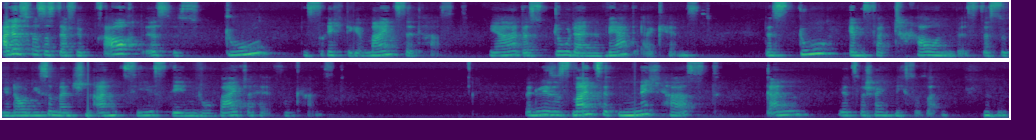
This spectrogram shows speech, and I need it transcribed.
Alles, was es dafür braucht, ist, dass du das richtige Mindset hast, ja, dass du deinen Wert erkennst, dass du im Vertrauen bist, dass du genau diese Menschen anziehst, denen du weiterhelfen kannst. Wenn du dieses Mindset nicht hast, dann wird es wahrscheinlich nicht so sein.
